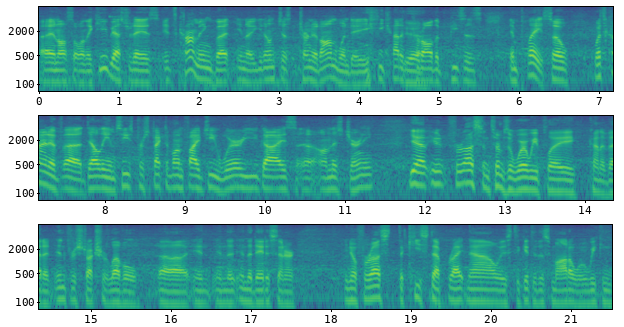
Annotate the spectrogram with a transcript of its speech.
uh, and also on the Cube yesterday is it's coming, but you know, you don't just turn it on one day, you got to Yeah. put all the pieces in place. So what's kind of uh, Dell EMC's perspective on 5G? Where are you guys uh, on this journey? Yeah, you know, for us, in terms of where we play, kind of at an infrastructure level uh, in, in, the, in the data center, you know, for us, the key step right now is to get to this model where we can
